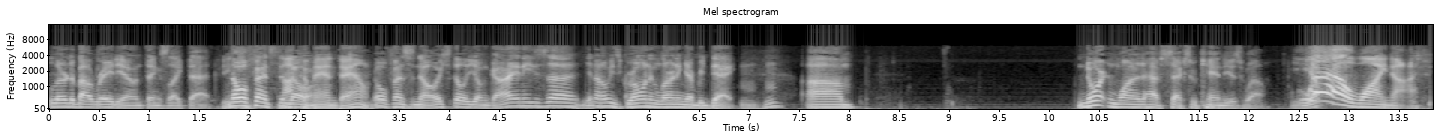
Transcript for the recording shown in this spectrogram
learn about radio and things like that. You no offense to knock Noah. a man down. No offense to Noah. He's still a young guy, and he's uh you know he's growing and learning every day. Mm-hmm. Um, Norton wanted to have sex with Kandi as well. Well, why not?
